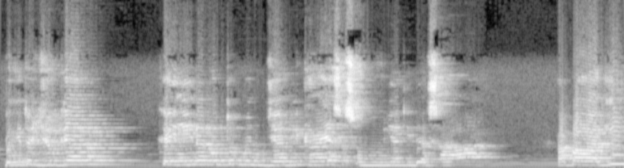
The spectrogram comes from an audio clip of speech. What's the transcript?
Begitu juga keinginan untuk menjadi kaya sesungguhnya tidak salah. Apalagi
